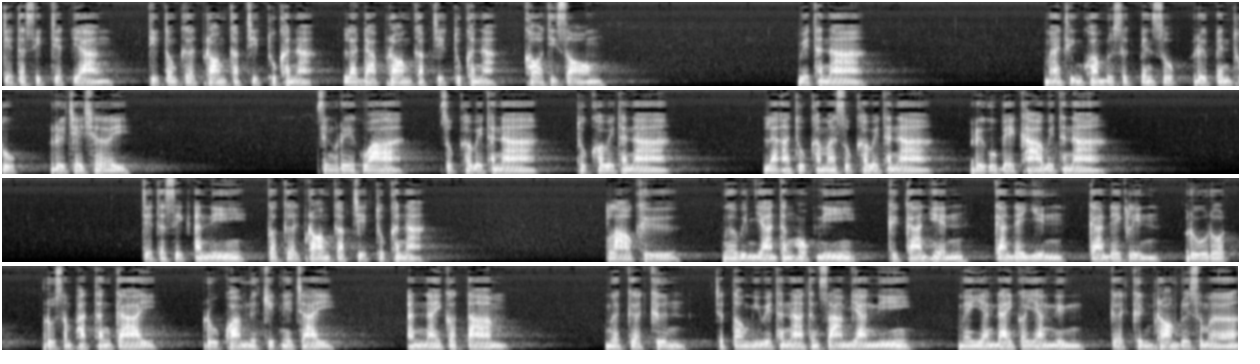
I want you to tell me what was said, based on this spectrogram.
เจตสิกเจ็ดอย่างที่ต้องเกิดพร้อมกับจิตทุกขณะ และดับพร้อมกับจิตทุกขณะ ข้อที่สองเวทนา หมายถึงความรู้สึกเป็นสุขหรือเป็นทุกข์ หรือเฉยเฉยซึ่งเรียกว่า สุขเวทนา ทุกขเวทนา และอทุกขมสุขเวทนา หรืออุเบกขาเวทนา เจตสิกอันนี้ก็เกิดพร้อมกับจิตทุกขณะ ล่าวคือ เมื่อวิญญาณทั้งหกนี้ คือการเห็น การได้ยิน การได้กลิ่น รู้รส รู้สัมผัสทางกาย รู้ความนึกคิดในใจ อันไหนก็ตาม เมื่อเกิดขึ้นจะต้องมีเวทนาทั้งสามอย่างนี้ ไม่อย่างใดก็อย่างหนึ่งเกิดขึ้นพร้อมด้วยเสมอ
